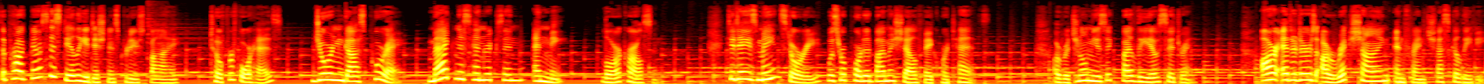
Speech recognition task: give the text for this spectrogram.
The Prognosis Daily Edition is produced by Topher Forhecz, Jordan Gaspure, Magnus Henriksen, and me, Laura Carlson. Today's main story was reported by Michelle Fay Cortez. Original music by Leo Sidran. Our editors are Rick Schine and Francesca Levy.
